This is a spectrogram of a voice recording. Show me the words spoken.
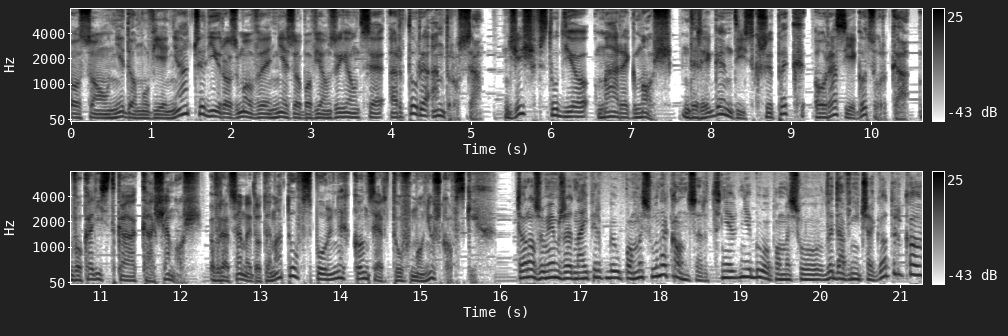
To są niedomówienia, czyli rozmowy niezobowiązujące Artura Andrusa. Dziś w studio Marek Moś, dyrygent i skrzypek oraz jego córka, wokalistka Kasia Moś. Wracamy do tematu wspólnych koncertów moniuszkowskich. To rozumiem, że najpierw był pomysł na koncert. Nie, nie było pomysłu wydawniczego, tylko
